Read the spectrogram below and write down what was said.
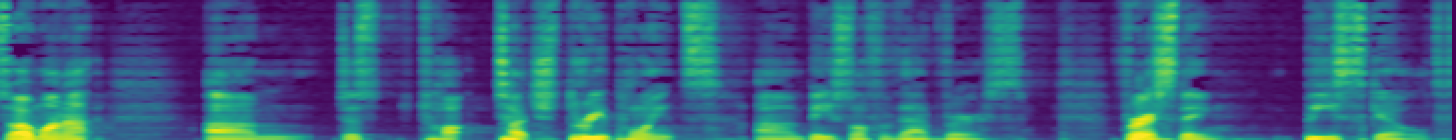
So I want to um, just touch three points um, based off of that verse. First thing, be skilled.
